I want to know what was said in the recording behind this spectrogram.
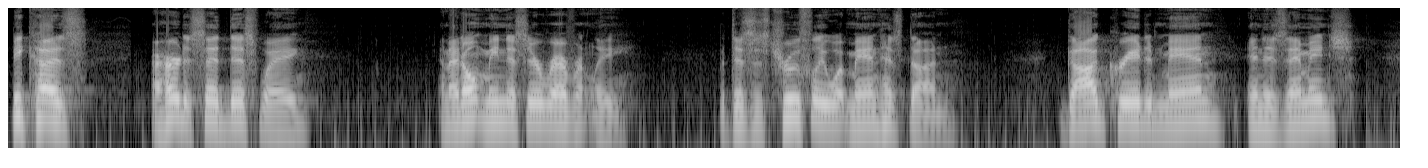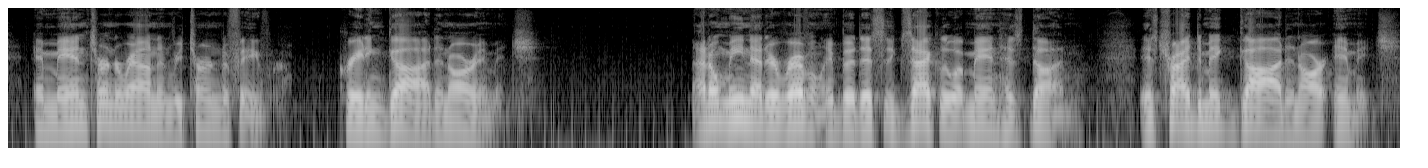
Because I heard it said this way and I don't mean this irreverently, but this is truthfully what man has done. God created man in his image, and man turned around and returned the favor, creating God in our image. I don't mean that irreverently, but it's exactly what man has done. Is tried to make God in our image,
